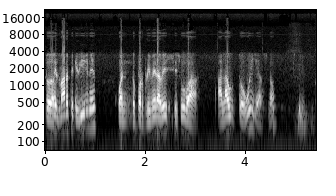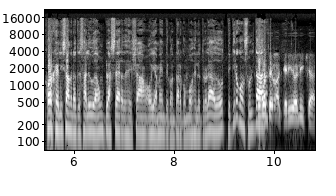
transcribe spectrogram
todo el martes que viene, cuando por primera vez se suba al auto Williams, ¿no? Jorge Lisandro te saluda, un placer desde ya, obviamente, contar con vos del otro lado. Te quiero consultar. ¿Cómo te va, querido Licha?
